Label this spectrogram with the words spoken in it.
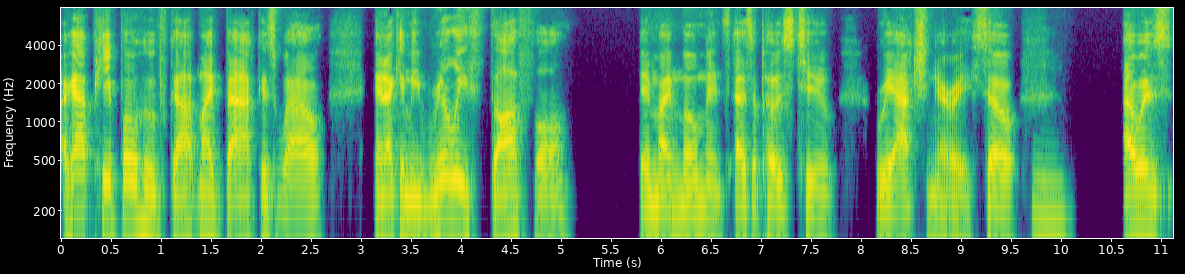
i got people who've got my back as well and i can be really thoughtful in my moments as opposed to reactionary so mm. I was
